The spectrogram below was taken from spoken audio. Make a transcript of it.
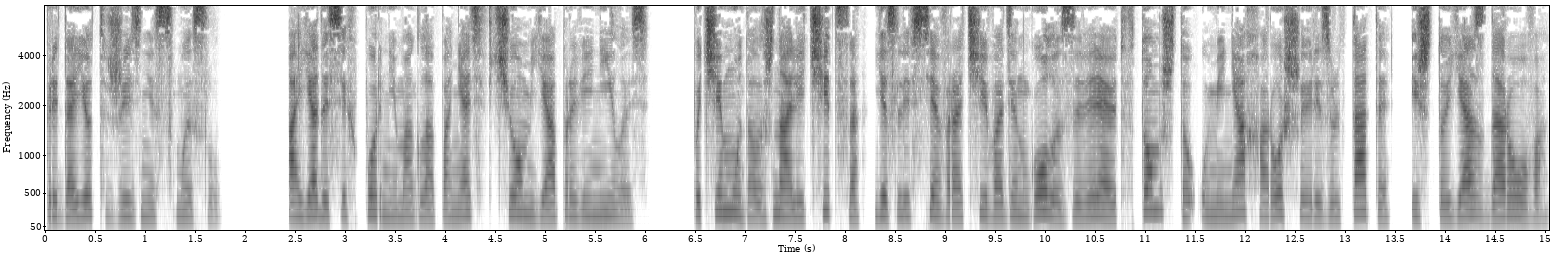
придает жизни смысл. А я до сих пор не могла понять, в чем я провинилась. Почему должна лечиться, если все врачи в один голос заверяют в том, что у меня хорошие результаты и что я здорова?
